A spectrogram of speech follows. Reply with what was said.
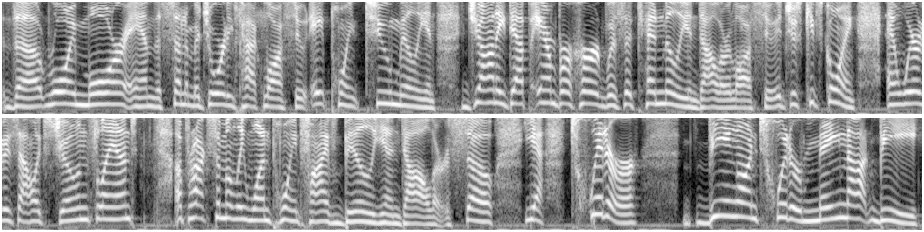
The Roy Moore and the Senate Majority PAC lawsuit, 8.2 million. Johnny Depp, Amber Heard was a 10 million dollar lawsuit. It just keeps going. And where does Alex Jones land? Approximately 1.5 billion dollars. So yeah, Twitter being on Twitter may not be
